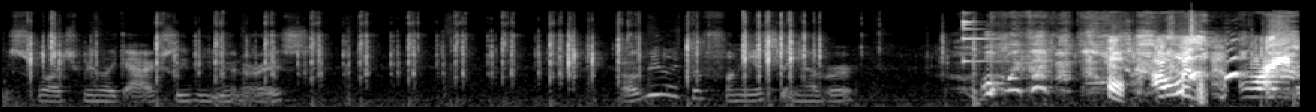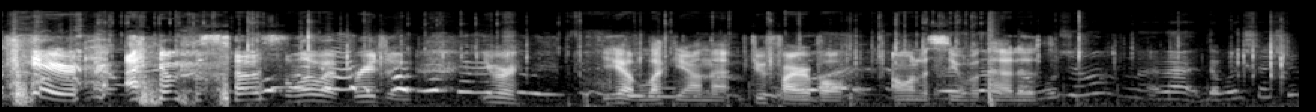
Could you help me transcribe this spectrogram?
Just watch me like actually beat you in a race. That would be like the funniest thing ever. Oh my god! Oh, I was right there! I am so oh slow at bridging. You were- You got lucky on that. Do fireball. I want to see what that is. Double jump? That double extension?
